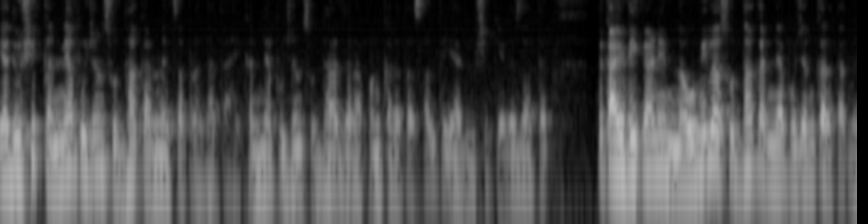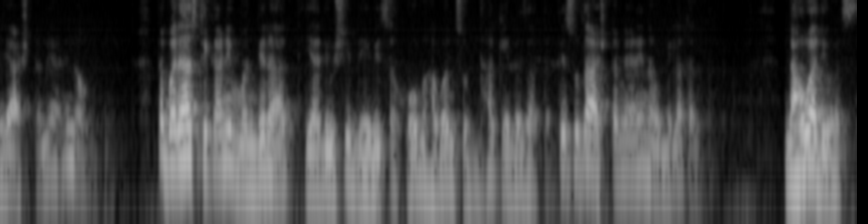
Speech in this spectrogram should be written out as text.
या दिवशी कन्यापूजनसुद्धा करण्याचा प्रघात आहे. कन्यापूजनसुद्धा जर आपण करत असाल तर या दिवशी केलं जातं. तर काही ठिकाणी नवमीला सुद्धा कन्यापूजन करतात म्हणजे अष्टमी आणि नवमी. तर बऱ्याच ठिकाणी मंदिरात या दिवशी देवीचं होम हवनसुद्धा केलं जातं. ते सुद्धा अष्टमी आणि नवमीला करतात. दहावा दिवस.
